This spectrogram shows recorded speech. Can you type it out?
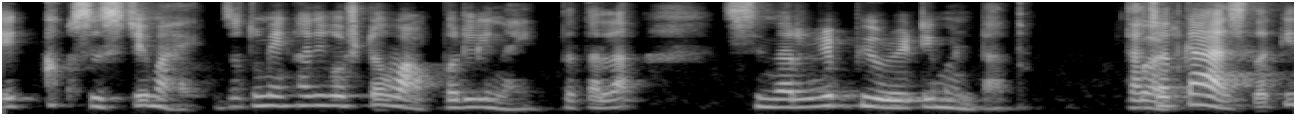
एक सिस्टीम आहे. जर तुम्ही एखादी गोष्ट वापरली नाही तर त्याला सिनर्जी प्युरिटी म्हणतात. त्याच्यात. काय असतं की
